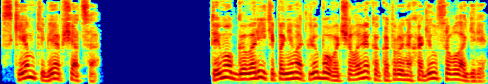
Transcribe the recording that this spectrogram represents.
с кем тебе общаться. Ты мог говорить и понимать любого человека, который находился в лагере.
